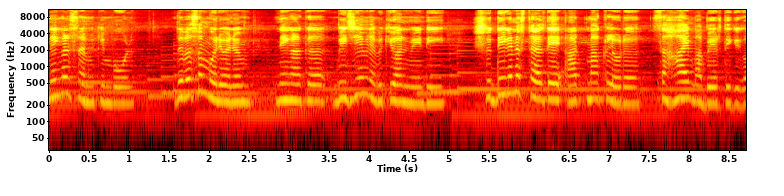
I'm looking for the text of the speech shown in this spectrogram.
നിങ്ങൾ ശ്രമിക്കുമ്പോൾ ദിവസം മുഴുവനും നിങ്ങൾക്ക് വിജയം ലഭിക്കുവാൻ വേണ്ടി ശുദ്ധീകരണ സ്ഥലത്തെ ആത്മാക്കളോട് സഹായം അഭ്യർത്ഥിക്കുക.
